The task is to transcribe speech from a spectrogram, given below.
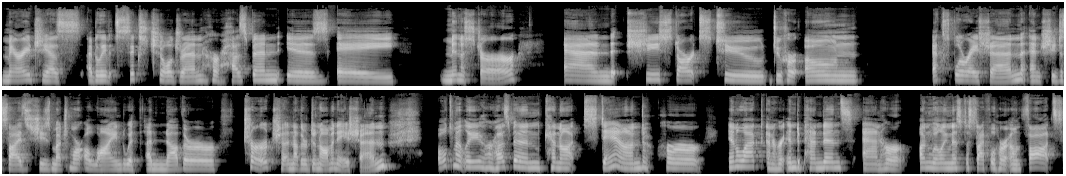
married. She has, I believe it's six children. Her husband is a minister. and she starts to do her own exploration and she decides she's much more aligned with another church, another denomination. Ultimately, her husband cannot stand her intellect and her independence and her unwillingness to stifle her own thoughts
